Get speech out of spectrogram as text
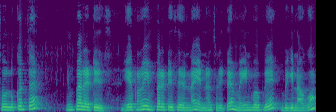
So look at the imperatives ஏற்கனவே இம்பேரட்டிவ்ஸ் என்ன என்னன்னு சொல்லிட்டேன் மெயின் வேர்ப்லேயே பிகின் ஆகும்.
